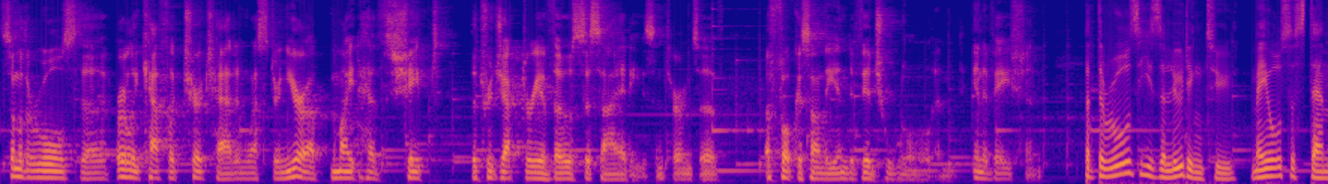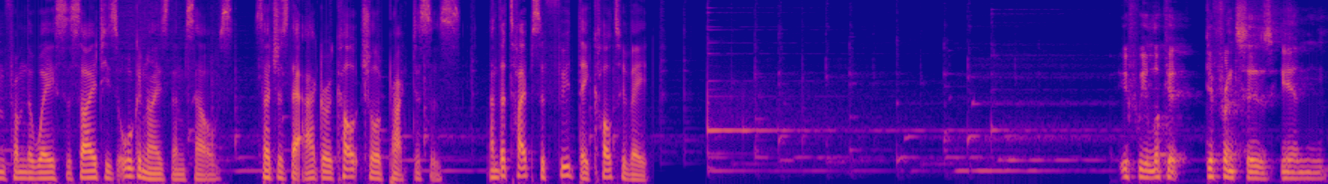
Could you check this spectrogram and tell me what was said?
some of the rules the early Catholic Church had in Western Europe might have shaped the trajectory of those societies in terms of a focus on the individual and innovation. But the rules he's alluding to may also stem from the way societies organize themselves, such as their agricultural practices and the types of food they cultivate. If we look at differences in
